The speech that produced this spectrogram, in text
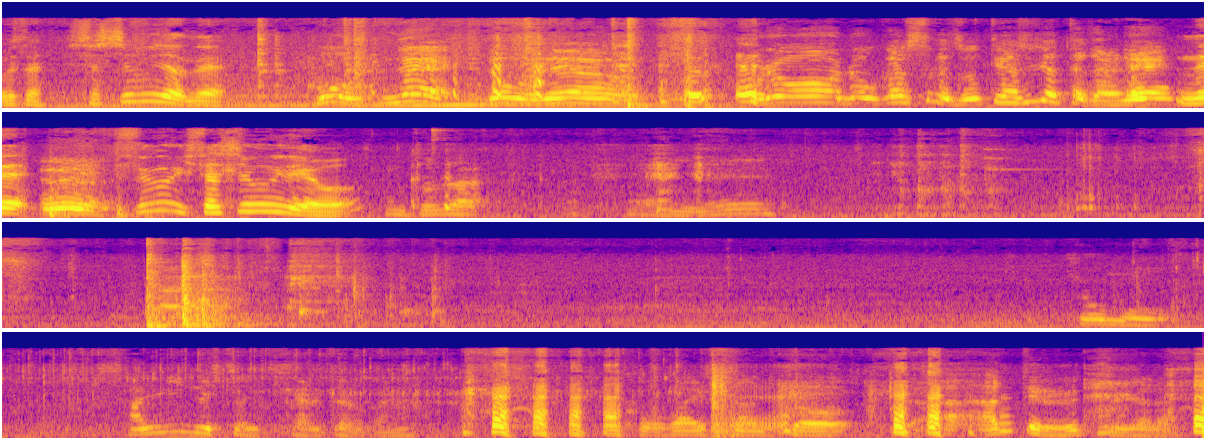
おじさん久しぶりだね。もうねどうもね 俺も6月とかずっと休んじゃったからね。ね。うん。すごい久しぶりだよ。本当だ。いいね。今日も3人の人に聞かれたのかな。小林さんとあ会ってる？って言うか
